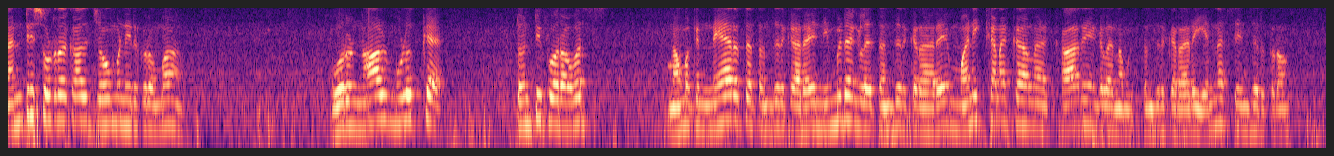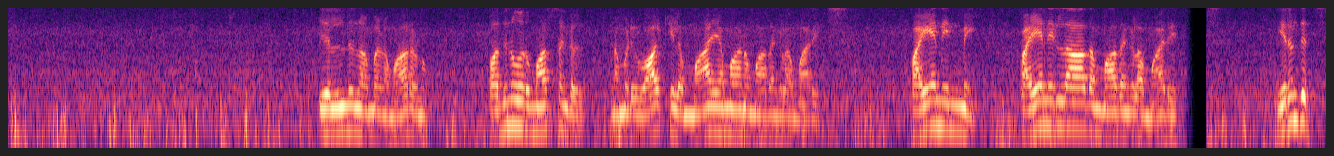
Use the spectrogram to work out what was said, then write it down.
நன்றி சொல்கிறக்காவது ஜோம் பண்ணியிருக்கிறோமா ஒரு நாள் முழுக்க டுவெண்ட்டி ஃபோர் ஹவர்ஸ் நமக்கு நேரத்தை தந்திருக்காரு நிமிடங்களை தந்திருக்கிறாரு மணிக்கணக்கான காரியங்களை நமக்கு தந்திருக்கிறாரு. என்ன செஞ்சுருக்கிறோம்? இதிலிருந்து நம்ம மாறணும். பதினோரு மாதங்கள் நம்முடைய வாழ்க்கையில் மாயமான மாதங்களாக மாறிடுச்சு. பயனின்மை பயனில்லாத மாதங்களாக மாறிடுச்சு. இருந்துச்சு.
